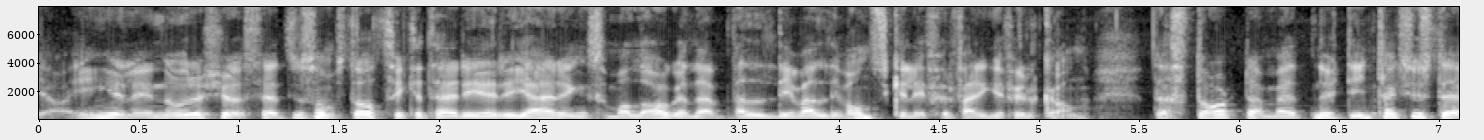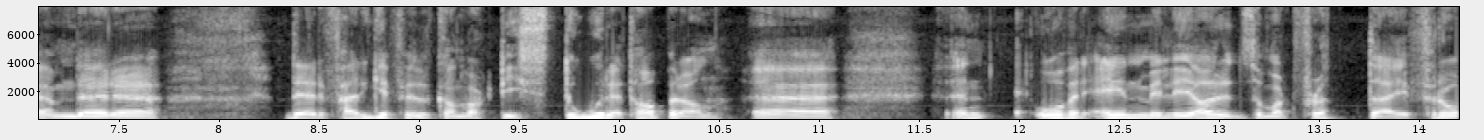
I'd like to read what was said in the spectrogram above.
Ja, Ingelin Noresjø sitter som statssekretær i en regjering som har laga det veldig veldig vanskelig for fergefylkene. Det starta med et nytt inntektssystem der, eh, der fergefylkene ble de store taperne. Eh, en, over 1 milliard som ble flytta fra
